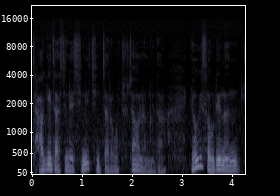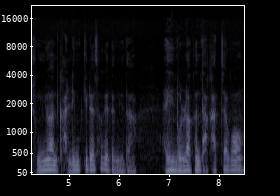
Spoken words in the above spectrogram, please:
자기 자신의 신이 진짜라고 주장을 합니다. 여기서 우리는 중요한 갈림길에 서게 됩니다. 에이, 몰라, 그건 다 가짜고,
